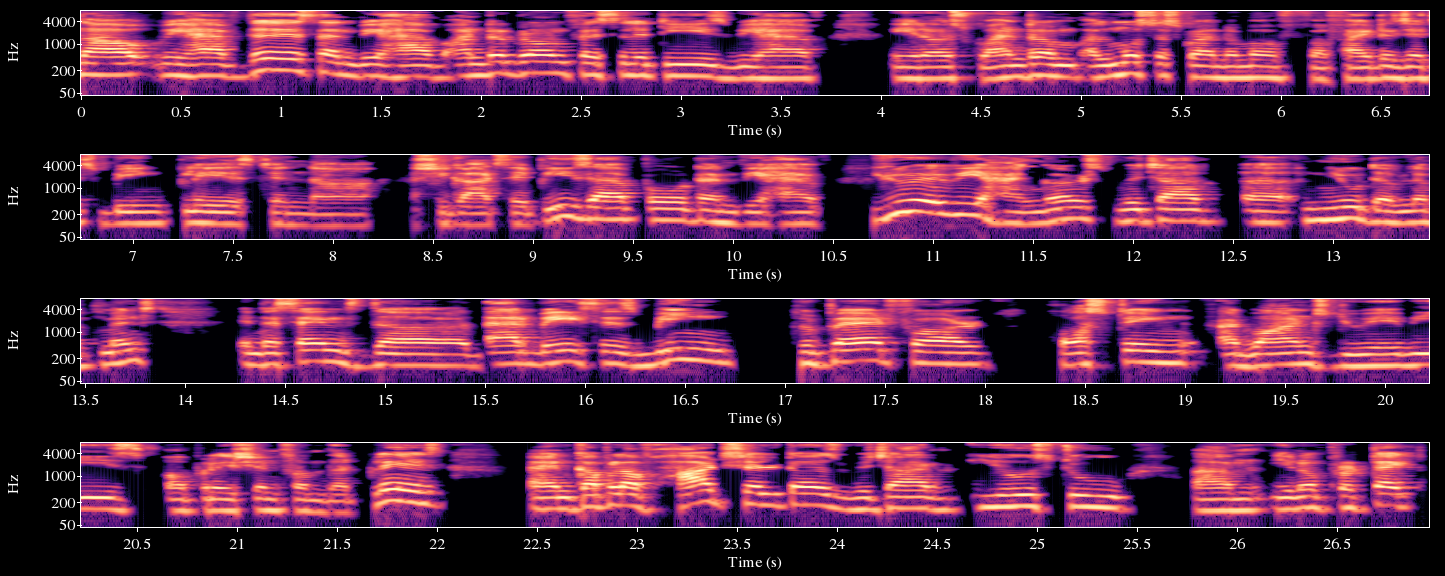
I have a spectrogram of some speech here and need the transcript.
Now we have this and we have underground facilities. We have you know squadron almost a squadron of uh, fighter jets being placed in uh, shigatse peace airport. And we have uav hangars which are uh, new developments in the sense the air base is being prepared for hosting advanced UAVs operation from that place and couple of hard shelters which are used to um, you know protect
